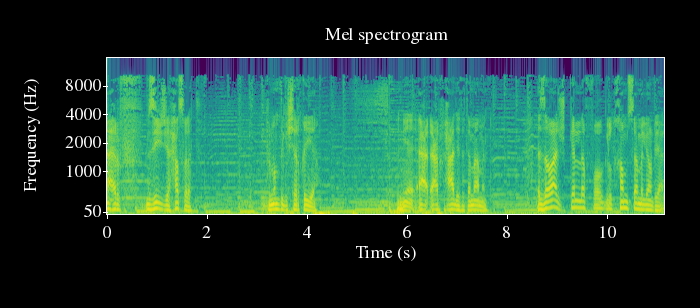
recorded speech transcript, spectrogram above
أعرف زيجة حصلت في المنطقة الشرقية. إني أعرف الحادثه تماما. الزواج كلف فوق الخمسة مليون ريال.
